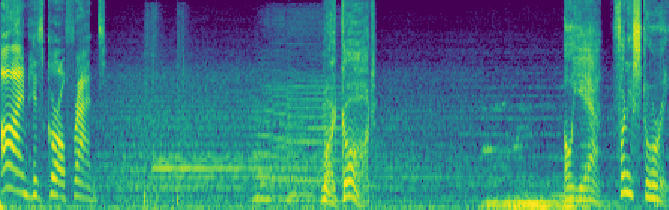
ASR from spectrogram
I'm his girlfriend. My god! Oh yeah, funny story.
